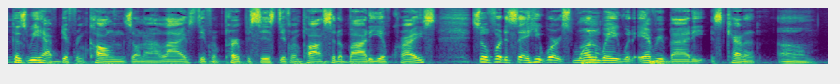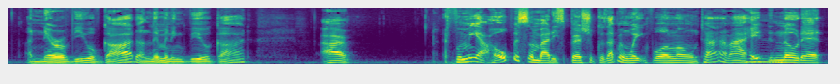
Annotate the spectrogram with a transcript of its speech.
Because we have different callings on our lives, different purposes, different parts of the body of Christ. So for to say He works one way with everybody is kind of um, a narrow view of God, a limiting view of God. I for me, I hope it's somebody special because I've been waiting for a long time. I hate to know that,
